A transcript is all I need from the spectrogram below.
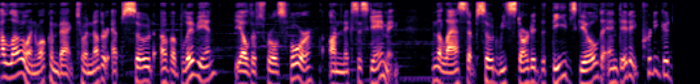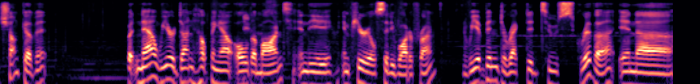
Hello and welcome back to another episode of Oblivion, The Elder Scrolls 4 on Nyxus Gaming. In the last episode we started the Thieves Guild and did a pretty good chunk of it. But now we are done helping out Old Armand in the Imperial City waterfront. And we have been directed to S'Krivva in, uh...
